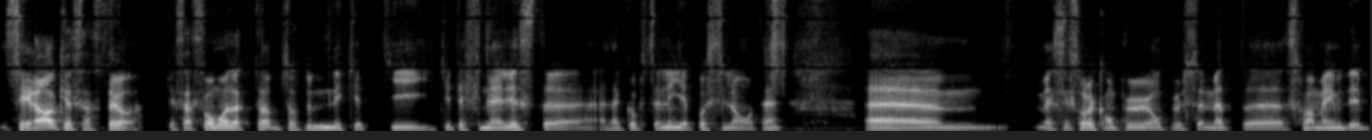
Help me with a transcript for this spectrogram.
C'est rare que ça se fait que ça se fait au mois d'octobre, surtout d'une équipe qui, qui, était finaliste à la Coupe Stanley il n'y a pas si longtemps. Euh, mais c'est sûr qu'on peut, on peut se mettre euh, soi-même des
